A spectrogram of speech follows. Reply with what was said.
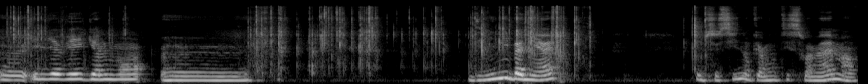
Euh, il y avait également euh, des mini bannières, comme ceci, donc à monter soi-même.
